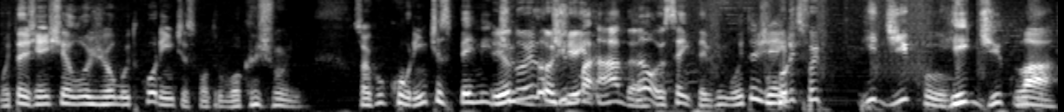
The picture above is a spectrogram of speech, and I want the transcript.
muita gente elogiou muito o Corinthians contra o Boca Juniors. Só que o Corinthians permitiu. Eu não elogiei demais- nada. Não, eu sei, teve muita O gente. Corinthians foi ridículo. Ridículo. Lá.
